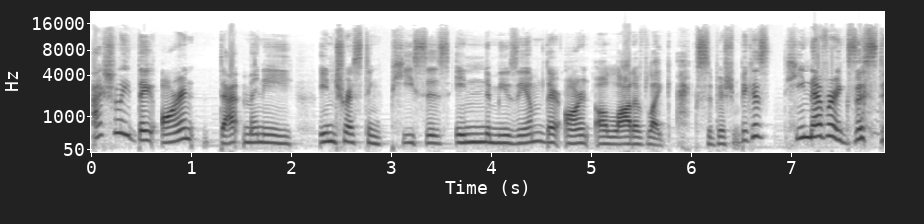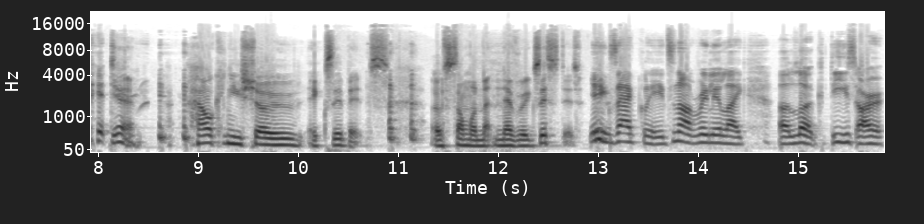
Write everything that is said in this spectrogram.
Actually, they aren't that many interesting pieces in the museum. There aren't a lot of like exhibition because he never existed. Yeah. How can you show exhibits of someone that never existed? Exactly. It's not really like, uh, look, these are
